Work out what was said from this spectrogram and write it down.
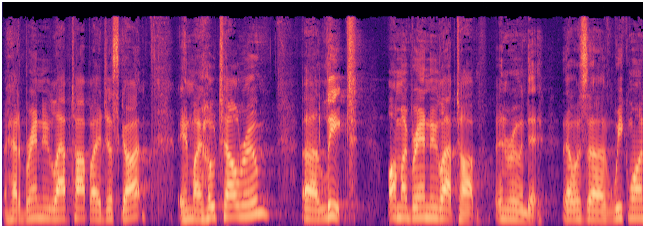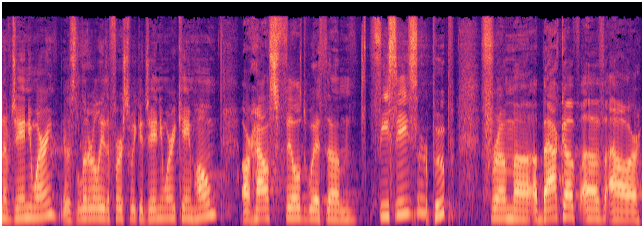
I had a brand new laptop I had just got, in my hotel room uh, leaked on my brand new laptop and ruined it. That was uh, week one of January. It was literally the first week of January. Came home, our house filled with um, feces or poop from uh, a backup of our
